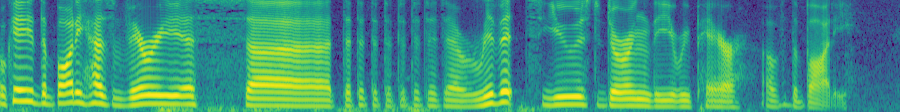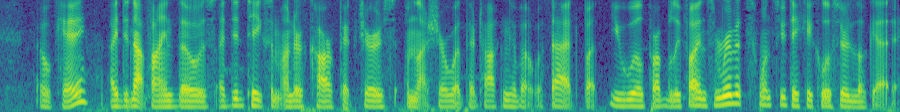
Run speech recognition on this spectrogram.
Okay, the body has various uh, rivets used during the repair of the body. Okay, I did not find those. I did take some undercar pictures. I'm not sure what they're talking about with that, but you will probably find some rivets once you take a closer look at it.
